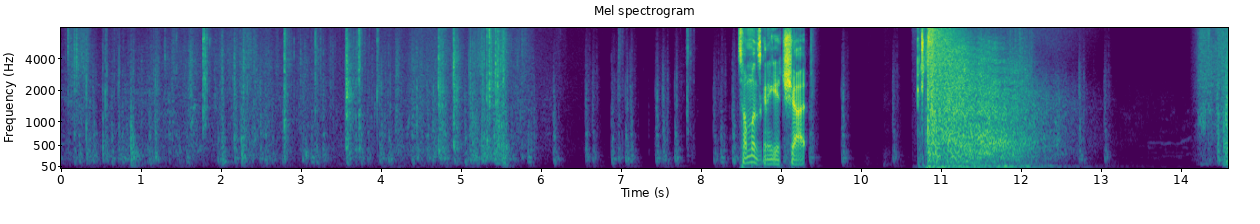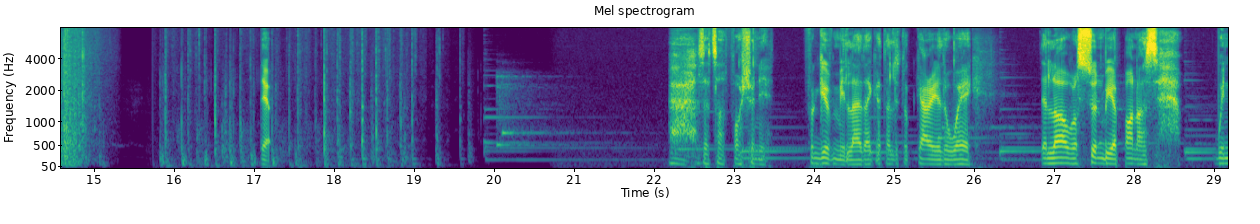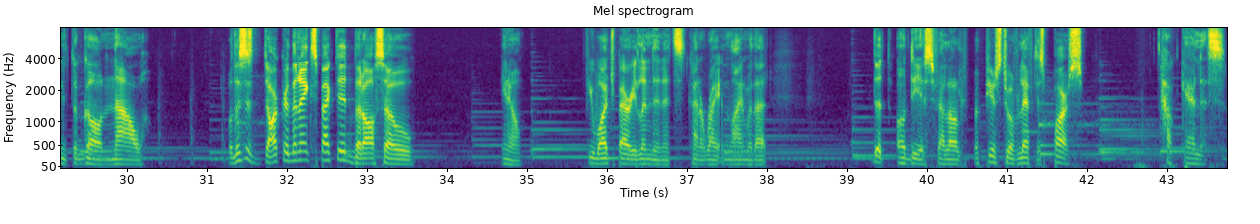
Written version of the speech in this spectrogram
Someone's gonna get shot. Yep. Ah, that's unfortunate. Forgive me, lad, I got a little carried away. The law will soon be upon us. We need to go now. Well, this is darker than I expected, but also, you know, if you watch Barry Lyndon, it's kind of right in line with that. That odious fellow appears to have left his purse. How careless.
